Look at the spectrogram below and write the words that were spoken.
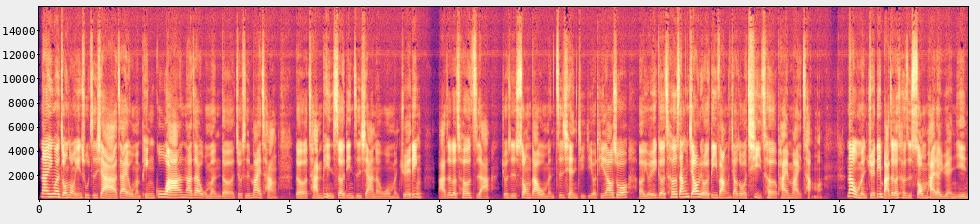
那因为种种因素之下，在我们评估啊，那在我们的就是卖场的产品设定之下呢，我们决定把这个车子啊，就是送到我们之前几集有提到说，呃，有一个车商交流的地方叫做汽车拍卖场嘛。那我们决定把这个车子送拍的原因，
